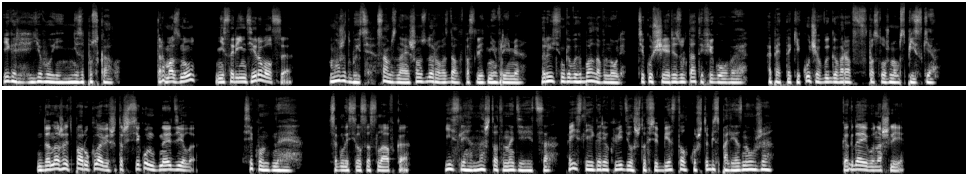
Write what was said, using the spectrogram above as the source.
Игорь его и не запускал. Тормознул? Не сориентировался? Может быть, сам знаешь, он здорово сдал в последнее время. Рейтинговых баллов ноль, текущие результаты фиговые. Опять-таки куча выговоров в послужном списке. Да нажать пару клавиш – это ж секундное дело. Секундное, согласился Славка. Если на что-то надеяться. А если Игорек видел, что все без толку, что бесполезно уже? Когда его нашли?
